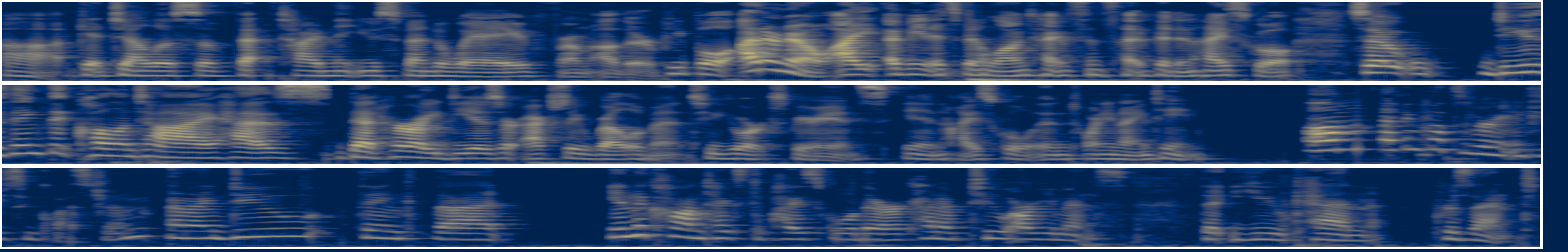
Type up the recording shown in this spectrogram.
uh, get jealous of that time that you spend away from other people. I don't know. I, I mean, it's been a long time since I've been in high school. So, do you think that Kollontai has that her ideas are actually relevant to your experience in high school in 2019? Um, I think that's a very interesting question, and I do think that in the context of high school, there are kind of two arguments that you can present.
